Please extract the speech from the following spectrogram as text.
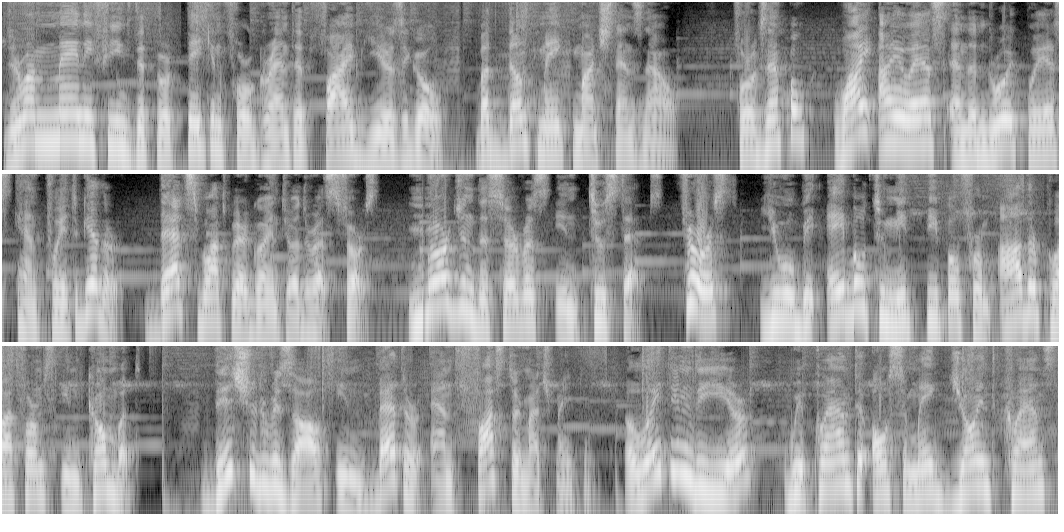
There are many things that were taken for granted 5 years ago, but don't make much sense now. For example, why iOS and Android players can't play together? That's what we are going to address first. Merging the servers in two steps. First, you will be able to meet people from other platforms in combat. This should result in better and faster matchmaking. Later in the year, we plan to also make joint clans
